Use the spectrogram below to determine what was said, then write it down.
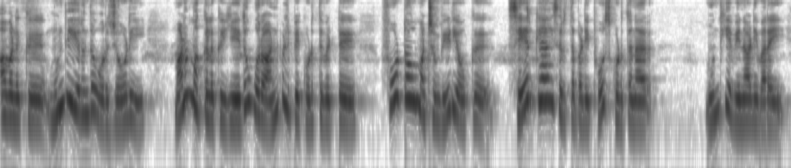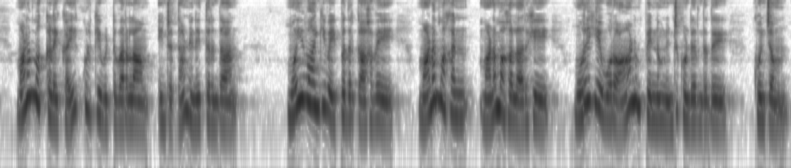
அவனுக்கு முந்தி இருந்த ஒரு ஜோடி மணமக்களுக்கு ஏதோ ஒரு அன்பளிப்பை கொடுத்துவிட்டு ஃபோட்டோ மற்றும் வீடியோவுக்கு செயற்கையாய் சிரித்தபடி போஸ் கொடுத்தனர். முந்திய வினாடி வரை மணமக்களை கை குலுக்கி விட்டு வரலாம் என்று தான் நினைத்திருந்தான். மொய் வாங்கி வைப்பதற்காகவே மணமகன் மணமகள் அருகே முறையே ஒரு ஆணும் பெண்ணும் நின்று கொண்டிருந்தது. கொஞ்சம்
